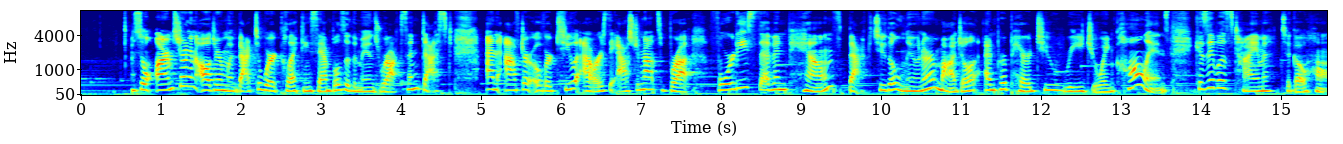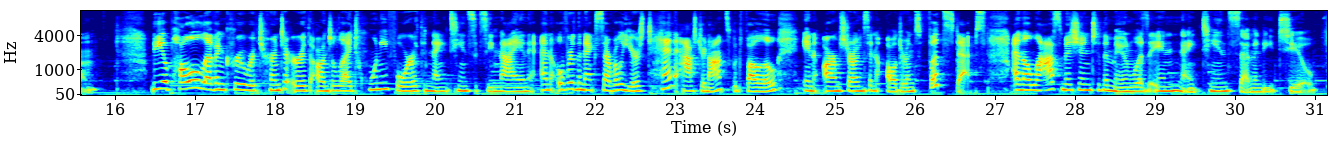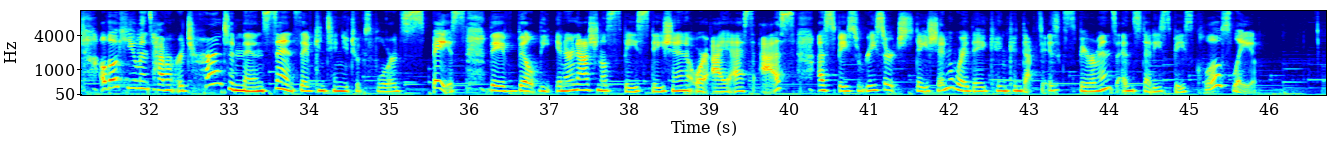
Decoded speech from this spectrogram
So Armstrong and Aldrin went back to work collecting samples of the moon's rocks and dust. And after over two hours, the astronauts brought 47 pounds back to the lunar module and prepared to rejoin Collins because it was time to go home. The Apollo 11 crew returned to Earth on July 24, 1969, and over the next several years, 10 astronauts would follow in Armstrong's and Aldrin's footsteps. And the last mission to the moon was in 1972. Although humans haven't returned to the moon since, they've continued to explore space. They've built the International Space Station, or ISS, a space research station where they can conduct experiments and study space closely.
